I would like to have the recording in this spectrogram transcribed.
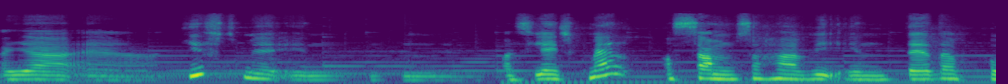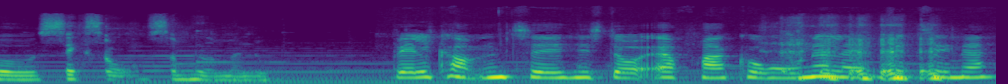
Og jeg er gift med en, en brasiliansk mand, og sammen så har vi en datter på 6 år, som hedder Manu. Velkommen til Historier fra Coronaland, Bettina.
